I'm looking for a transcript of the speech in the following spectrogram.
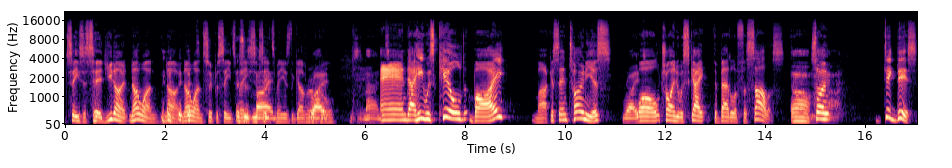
Caesar said, "You don't. No one. No, no one supersedes me. Succeeds mine." me as the governor right. of Gaul." This is mine. And uh, he was killed by Marcus Antonius right. while trying to escape the Battle of Pharsalus. oh, So, God. dig this:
